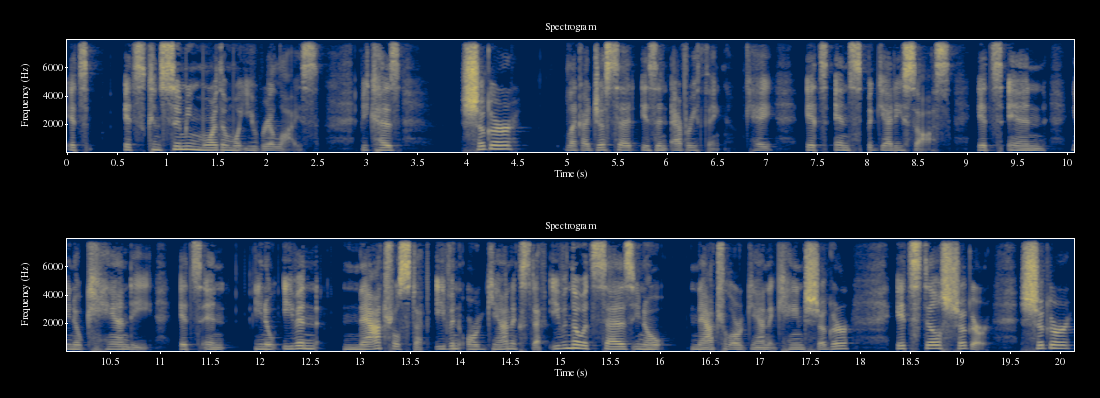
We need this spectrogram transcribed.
It's it's consuming more than what you realize because sugar like I just said is in everything, okay? It's in spaghetti sauce. It's in, you know, candy. It's in, you know, even natural stuff, even organic stuff. Even though it says, you know, natural organic cane sugar, it's still sugar. Sugar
